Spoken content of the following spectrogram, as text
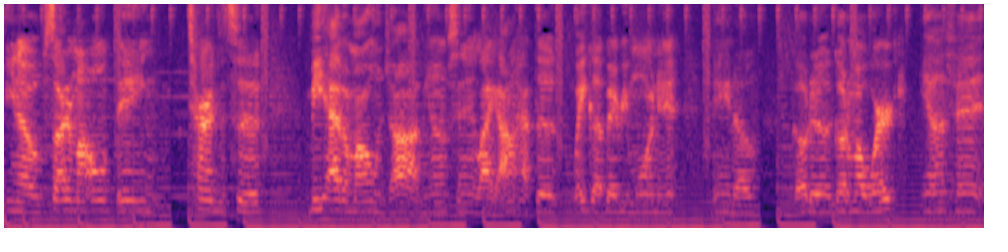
you know starting my own thing turns into me having my own job you know what I'm saying like I don't have to wake up every morning and, you know, go to go to my work, you know what I'm saying,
